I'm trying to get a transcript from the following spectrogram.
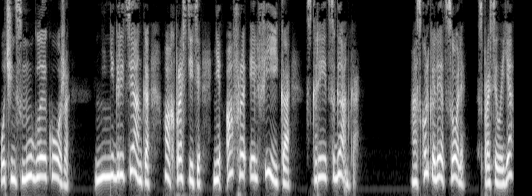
очень смуглая кожа. Не негритянка, ах, простите, не афроэльфийка, скорее цыганка. «А сколько лет Соле?» — спросила я,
